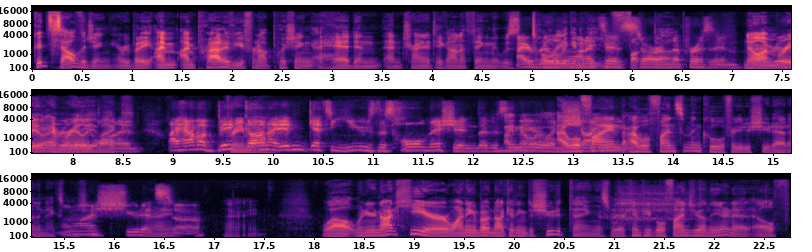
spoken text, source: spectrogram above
good salvaging, everybody. I'm I'm proud of you for not pushing ahead and and trying to take on a thing that was I totally really wanted to storm the prison. No, I I'm really- I'm really, like, I have a big primo. gun. I didn't get to use this whole mission. That is I know, new and I will shiny. find I will find something cool for you to shoot at in the next I mission. want to shoot at Alright. stuff. All right. Well, when you're not here whining about not getting to shoot at things, where can people find you on the internet, Elf?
